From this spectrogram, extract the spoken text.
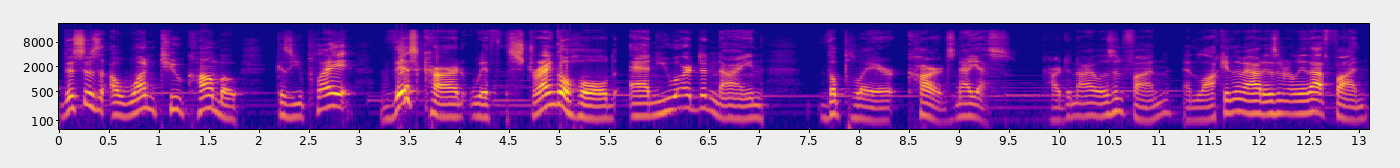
this is a 1 2 combo because you play this card with Stranglehold and you are denying the player cards. Now, yes, Card denial isn't fun, and locking them out isn't really that fun.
